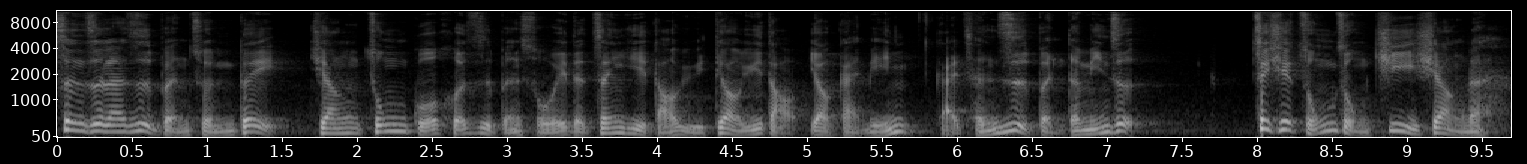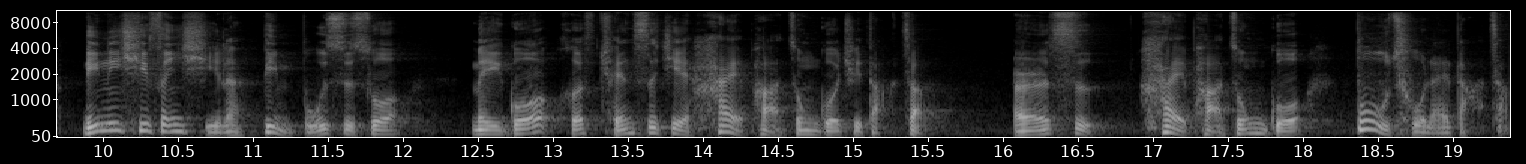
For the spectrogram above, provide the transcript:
甚至呢，日本准备将中国和日本所谓的争议岛屿钓鱼岛要改名，改成日本的名字。这些种种迹象呢，零零七分析呢，并不是说美国和全世界害怕中国去打仗，而是害怕中国不出来打仗。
